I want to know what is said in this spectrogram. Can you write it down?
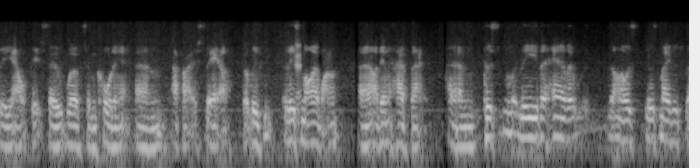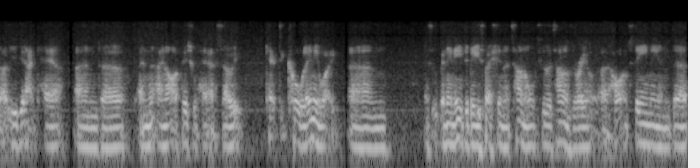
the outfits there were some cooling um, apparatus there, but with at least Okay. my one, uh, I didn't have that because the the hair that I was it was made with uh, yak hair and, uh, and and artificial hair, so it kept it cool anyway. Um, as- but it needed to be, especially in the tunnel, because the tunnels are very uh, hot and steamy, and uh,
